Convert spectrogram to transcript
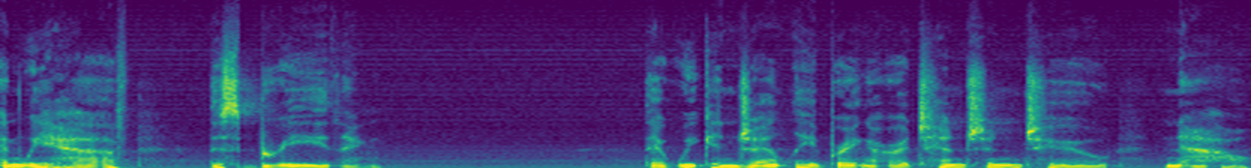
And we have this breathing that we can gently bring our attention to now.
